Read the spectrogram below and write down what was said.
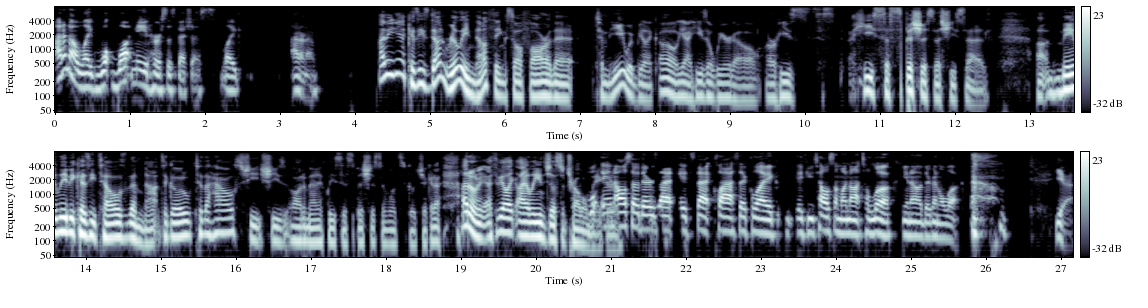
I don't know, like what what made her suspicious? Like I don't know. I mean, yeah, because he's done really nothing so far that to me would be like, oh yeah, he's a weirdo or he's he's suspicious, as she says. Uh, mainly because he tells them not to go to the house. She she's automatically suspicious and wants to go check it out. I don't know. I feel like Eileen's just a troublemaker. Well, and also there's that it's that classic like if you tell someone not to look, you know, they're gonna look. yeah.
